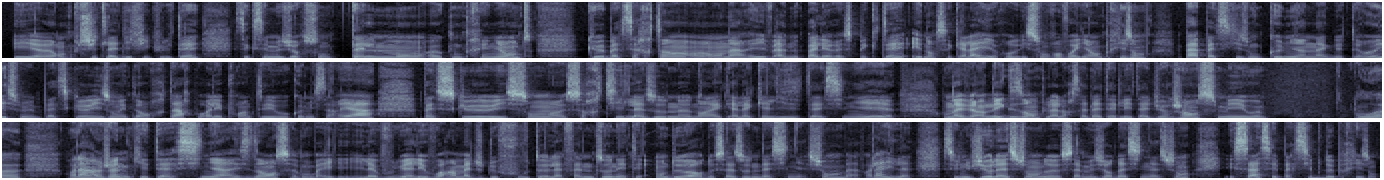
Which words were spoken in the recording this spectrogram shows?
Et euh, ensuite, la difficulté, c'est que ces mesures sont tellement euh, contraignantes que bah, certains en arrivent à ne pas les respecter. Et dans ces cas-là, ils, sont renvoyés en prison. Pas parce qu'ils ont commis un acte de terrorisme, mais parce qu'ils ont été en retard pour aller pointer au commissariat, parce qu'ils sont euh, sortis de la zone à laquelle ils étaient assignés. On avait un exemple, alors ça datait de l'état d'urgence, mais où euh, voilà, un jeune qui était assigné à résidence, bon, bah, il a voulu aller voir un match de foot, la fan zone était en dehors de sa zone d'assignation, bah, voilà, c'est une violation de sa mesure d'assignation, et ça, c'est passible de prison.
